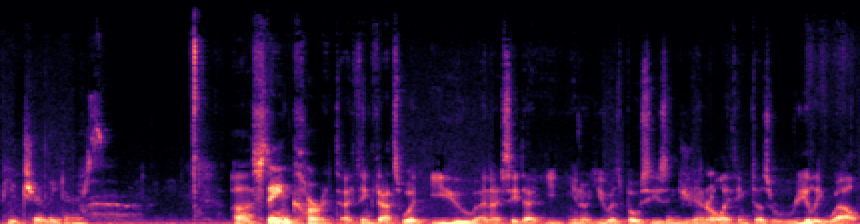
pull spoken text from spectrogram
future leaders? Uh, staying current. I think that's what you and I say that you, you know you as BOCES in general. I think does really well.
